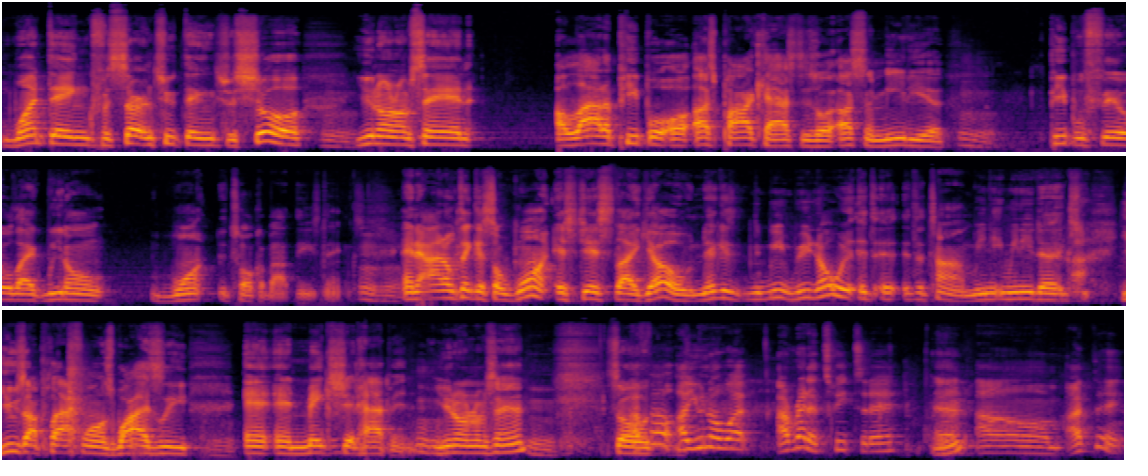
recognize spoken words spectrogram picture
one thing for certain, two things for sure. You know what I'm saying? A lot of people, or us podcasters, or us in media, people feel like we don't want to talk about these things, and I don't think it's a want. It's just like, yo, niggas, we, we know it's, it's a time. We need we need to ex- use our platforms wisely and, and make shit happen. You know what I'm saying? So I felt, uh, you know what? I read a tweet today, and Mm-hmm. um, I think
